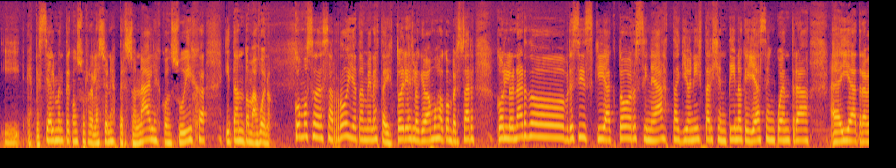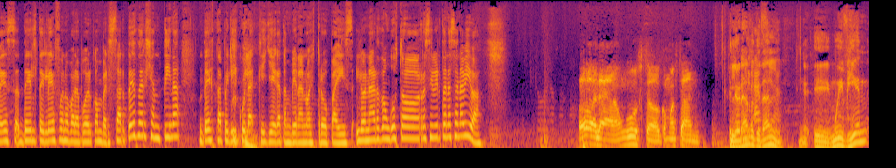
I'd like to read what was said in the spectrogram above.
y especialmente con sus relaciones personales, con su hija y tanto más. Bueno, cómo se desarrolla también esta historia es lo que vamos a conversar con Leonardo Brzezinski, actor, cineasta, guionista argentino que ya se encuentra ahí a través del teléfono para poder conversar desde Argentina de esta película que llega también a nuestro país. Leonardo, un gusto recibirte en Escena Viva. Hola, un gusto, ¿cómo están? Leonardo, ¿qué tal? Eh, muy bien,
